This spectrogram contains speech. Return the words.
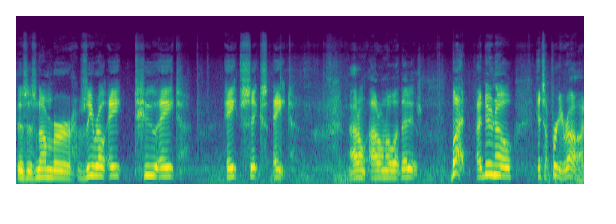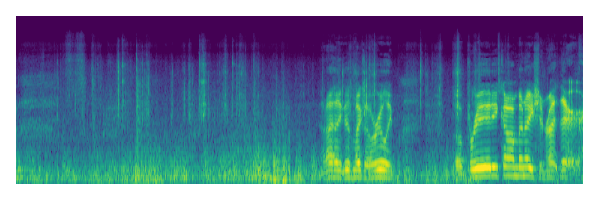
This is number 0828868. I don't I don't know what that is. But I do know it's a pretty rod. And I think this makes a really a pretty combination right there.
